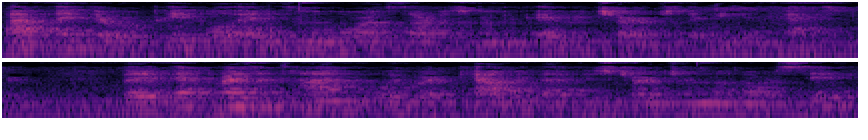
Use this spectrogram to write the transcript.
I think there were people at his memorial service from every church that he had pastored. But at that present time, we were at Calvary Baptist Church in Lenoir City.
